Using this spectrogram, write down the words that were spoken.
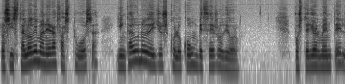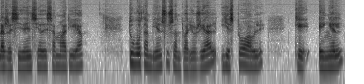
Los instaló de manera fastuosa y en cada uno de ellos colocó un becerro de oro. Posteriormente, la residencia de Samaria tuvo también su santuario real y es probable que en él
